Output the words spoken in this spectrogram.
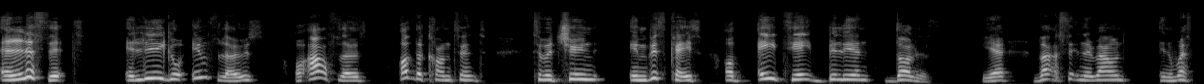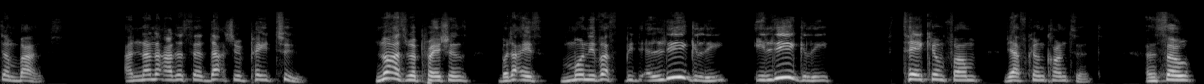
illicit, illegal inflows or outflows of the content to a tune, in this case, of $88 billion. Yeah, that's sitting around in Western banks. And Nana Addo says that should be paid too. Not as reparations, but that is money that's been illegally, illegally taken from the African continent. And so,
